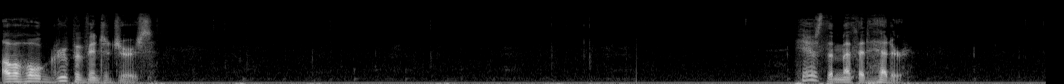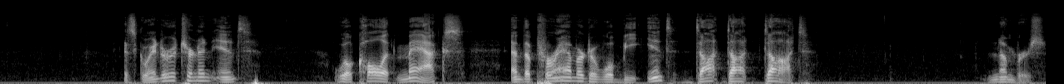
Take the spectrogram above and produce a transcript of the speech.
of a whole group of integers. Here's the method header. It's going to return an int. We'll call it max, and the parameter will be int dot dot dot numbers.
